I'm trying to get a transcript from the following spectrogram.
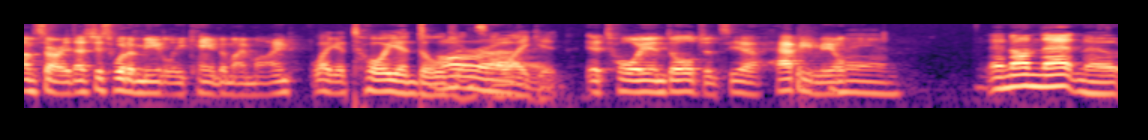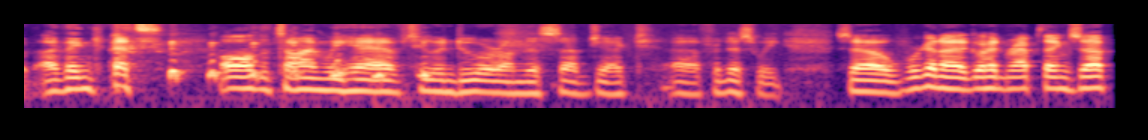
I'm sorry, that's just what immediately came to my mind. Like a toy indulgence. I like it. A toy indulgence, yeah. Happy Meal. Man. And on that note, I think that's all the time we have to endure on this subject uh, for this week. So we're going to go ahead and wrap things up.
